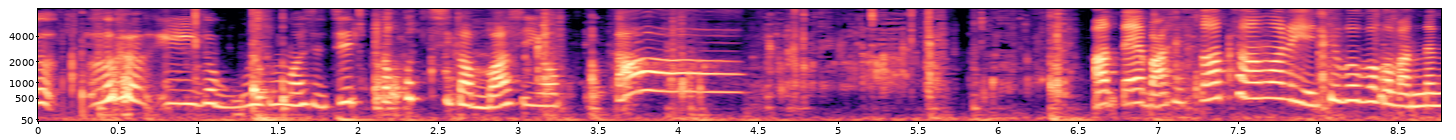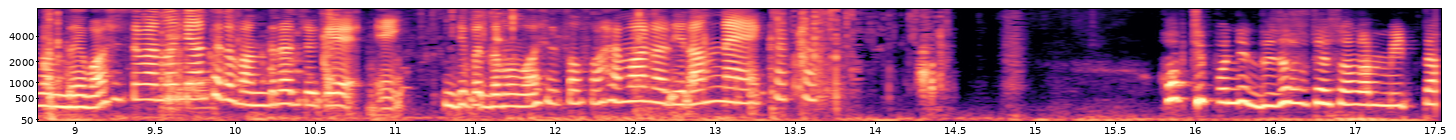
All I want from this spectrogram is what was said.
으, 으, 이거 무슨 맛이지? 떡꼬치가 맛이 없다 어때 맛있어? 처음으로 유튜브 보고 만든 건데 맛있으면 언니한테도 만들어주게 엥 김집에 너무 맛있어서 할 말을 잃었네 카카 헉지뿌님 늦어서 죄송합니다.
